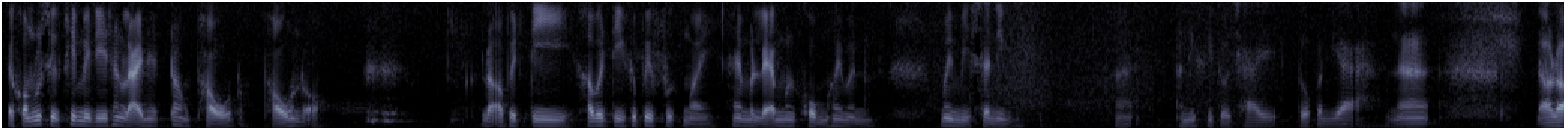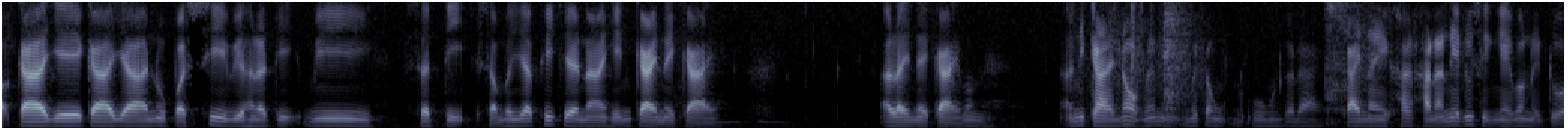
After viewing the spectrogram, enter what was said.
ไอ้ความรู้สึกที่ไม่ดีทั้งหลายเนี่ยต้องเผาเผามันออก แล้วเอาไปตีเขาไปตีคือไปฝึกใหม่ ให้มันแหลมมันคมให้มันไม่มีสนิมอะอันนี้คือตัวใช้ตัวปัญญานะเอาละกายเยกายานุปัสสีวิหรติมีสติสัมปชัญญะพิจารณาเห็นกายในกาย อะไรในกายบ้างไง อันนี้กายนอกนั่นเองไม่ต้องดูมันก็ได้ กายในขณะนี้รู้สึกไงบ้างในตัว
